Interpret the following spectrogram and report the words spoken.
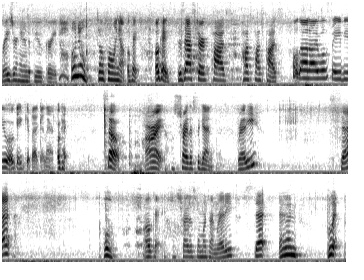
Raise your hand if you agree. Oh no, it's all falling out. Okay, okay, disaster. Pause, pause, pause, pause. Hold on, I will save you. Okay, get back in there. Okay, so, all right, let's try this again. Ready? Set. Oh, okay, let's try this one more time. Ready, set, and flip.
